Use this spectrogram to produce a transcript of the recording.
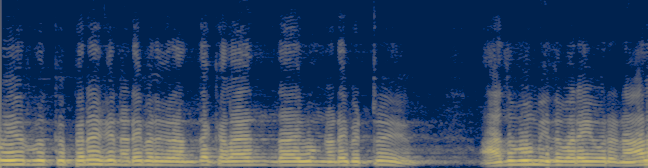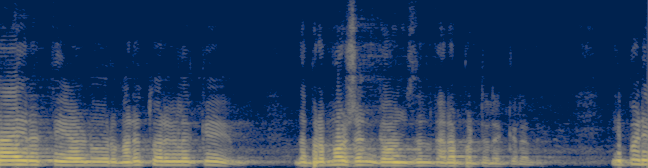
உயர்வுக்கு பிறகு நடைபெறுகிற அந்த கலந்தாய்வும் நடைபெற்று அதுவும் இதுவரை ஒரு நாலாயிரத்தி எழுநூறு மருத்துவர்களுக்கு இந்த ப்ரமோஷன் கவுன்சில் தரப்பட்டிருக்கிறது. இப்படி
